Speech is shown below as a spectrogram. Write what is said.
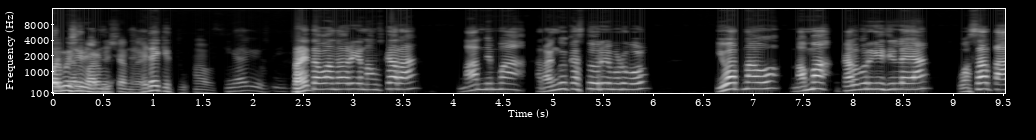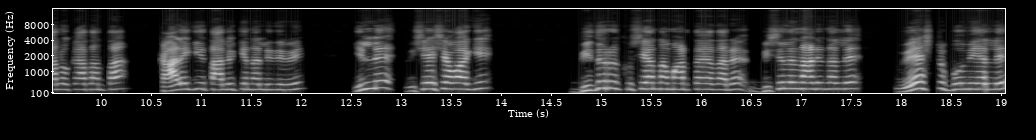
ಪರ್ಮಿಷನ್ ಹೆಡೇಕ್ ಇತ್ತು. ಹಿಂಗಾಗಿ ರೈತ ಬಾಂಧವರಿಗೆ ನಮಸ್ಕಾರ. ನಾನ್ ನಿಮ್ಮ ರಂಗು ಕಸ್ತೂರಿ ಮುಡ್ಬೋಳ್ ಇವತ್ ನಾವು ನಮ್ಮ ಕಲಬುರಗಿ ಜಿಲ್ಲೆಯ ಹೊಸ ತಾಲೂಕಾದಂತ ಕಾಳಗಿ ತಾಲೂಕಿನಲ್ಲಿದ್ದೀವಿ. ಇಲ್ಲಿ ವಿಶೇಷವಾಗಿ ಬಿದಿರು ಕೃಷಿಯನ್ನ ಮಾಡ್ತಾ ಇದ್ದಾರೆ. ಬಿಸಿಲು ನಾಡಿನಲ್ಲಿ ವೇಸ್ಟ್ ಭೂಮಿಯಲ್ಲಿ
